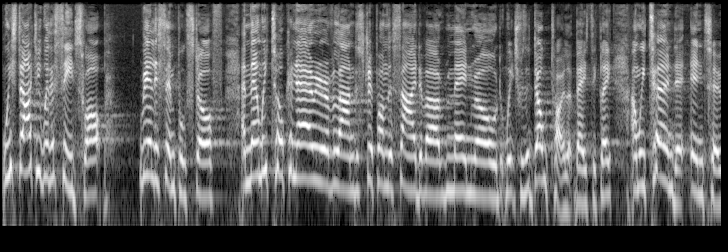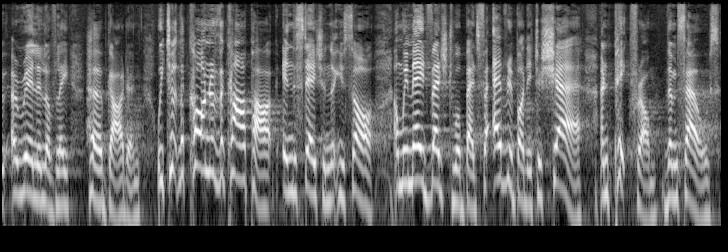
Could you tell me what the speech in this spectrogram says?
We started with a seed swap Really simple stuff. And then we took an area of land, a strip on the side of our main road, which was a dog toilet basically, and we turned it into a really lovely herb garden. We took the corner of the car park in the station that you saw, and we made vegetable beds for everybody to share and pick from themselves.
